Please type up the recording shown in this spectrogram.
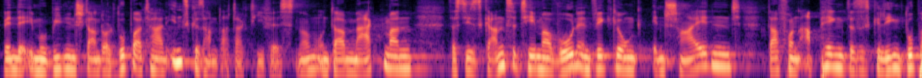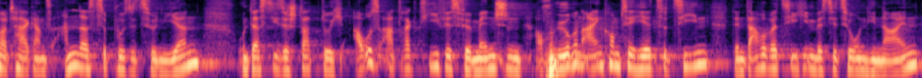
wenn der Immobilienstandort Wuppertal insgesamt attraktiv ist. Ne? Und da merkt man, dass dieses ganze Thema Wohnentwicklung entscheidend davon abhängt, dass es gelingt, Wuppertal ganz anders zu positionieren funktionieren und dass diese Stadt durchaus attraktiv ist für Menschen, auch höheren Einkommens hierher zu ziehen, denn darüber ziehe ich Investitionen hinein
